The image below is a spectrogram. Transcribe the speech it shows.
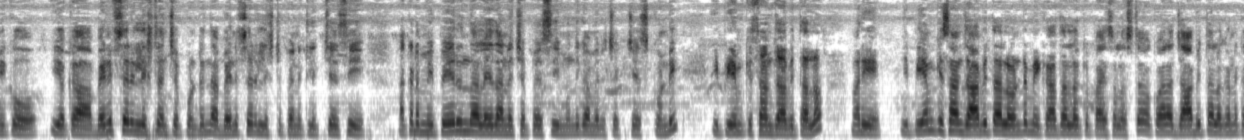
మీకు ఈ యొక్క బెనిఫిషరీ లిస్ట్ అని చెప్పి ఉంటుంది. ఆ బెనిఫిషరీ లిస్ట్ పైన క్లిక్ చేసి అక్కడ మీ పేరుందా లేదా అని చెప్పేసి ముందుగా మీరు చెక్ చేసుకోండి ఈ పీఎం కిసాన్ జాబితాలో. మరి ఈ పీఎం కిసాన్ జాబితాలో ఉంటే మీ ఖాతాలోకి పైసలు వస్తాయి. ఒకవేళ జాబితాలో కనుక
